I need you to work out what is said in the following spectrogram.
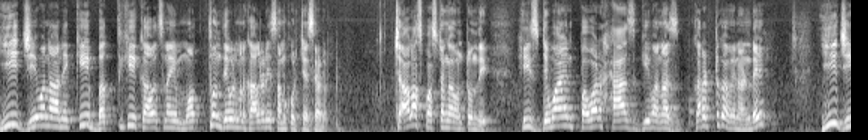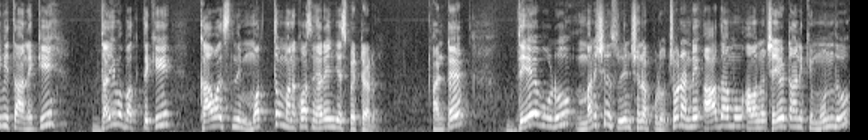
ఈ జీవనానికి భక్తికి కావాల్సిన మొత్తం దేవుడు మనకు ఆల్రెడీ సమకూర్చేశాడు. చాలా స్పష్టంగా ఉంటుంది. His divine power has given us కరెక్ట్గా వినండి. ఈ జీవితానికి దైవ భక్తికి కావాల్సింది మొత్తం మన కోసం అరేంజ్ చేసి పెట్టాడు. అంటే దేవుడు మనిషిని సృజించినప్పుడు చూడండి ఆదాము అవను చేయటానికి ముందు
